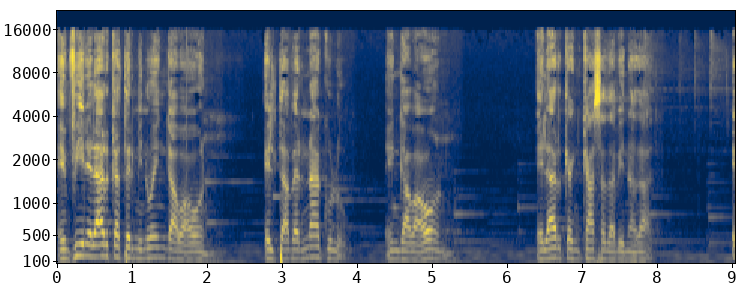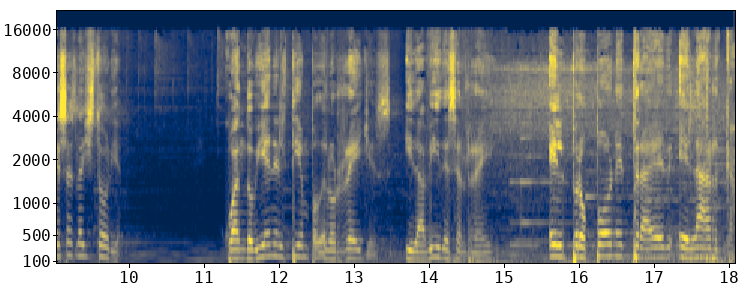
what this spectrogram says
En fin, el arca terminó en Gabaón, el tabernáculo en Gabaón, el arca en casa de Abinadad. Esa es la historia. Cuando viene el tiempo de los reyes y David es el rey, él propone traer el arca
